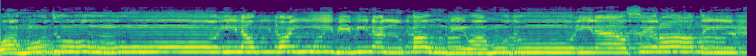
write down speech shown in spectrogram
وهدوا إلى الطيب من القول وهدوا إلى صراط الحق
